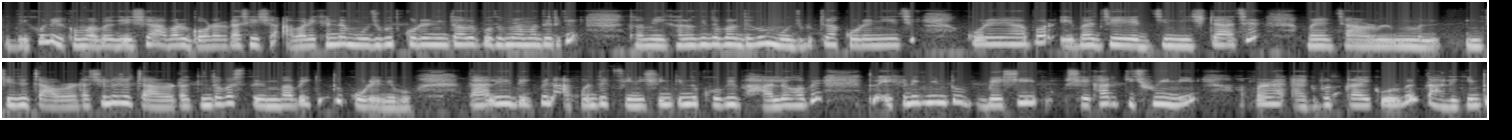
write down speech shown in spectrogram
তো দেখুন এরকমভাবে এসে আবার গড়ার কাছে এসে আবার এখানটা মজবুত করে নিতে হবে প্রথমে আমাদেরকে। তো আমি এখানেও কিন্তু আবার দেখুন, মজবুতটা করে নিয়েছি। করে নেওয়ার পর এবার যে এর যে নিচটা আছে মানে চাউল মানে নিচে যে চাওড়াটা ছিল, সেই চাওড়াটা কিন্তু আবার সেমভাবেই কিন্তু করে নেব। তাহলেই দেখবেন আপনাদের ফিনিশিং কিন্তু খুবই ভালো হবে। তো এখানে কিন্তু বেশি শেখার কিছুই নেই। আপনারা একবার ট্রাই করবেন, তাহলে কিন্তু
